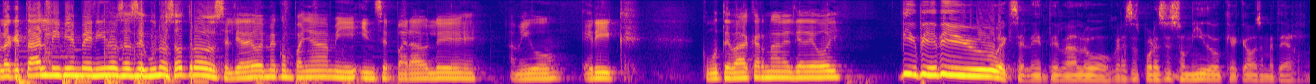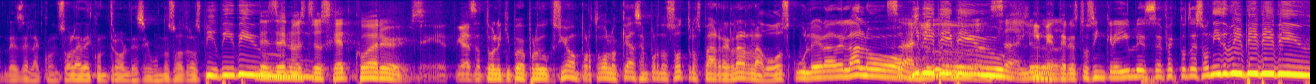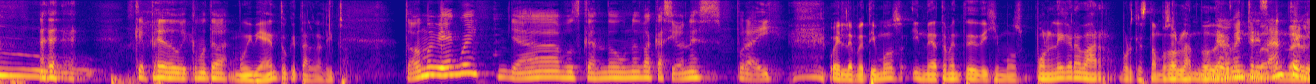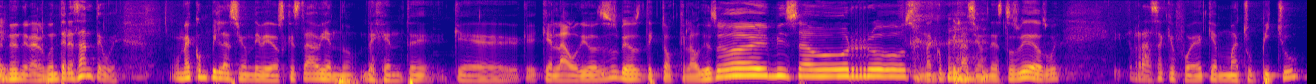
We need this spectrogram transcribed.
Hola, ¿qué tal? Y bienvenidos a Según Nosotros. El día de hoy me acompaña mi inseparable amigo Eric. ¿Cómo te va, carnal, el día de hoy? Biu, biu, biu. Excelente, Lalo. Gracias por ese sonido que acabas de meter desde la consola de control de Según Nosotros. Biu, biu, biu. Desde nuestros headquarters. Eh, Gracias a todo el equipo de producción por todo lo que hacen por nosotros para arreglar la voz culera de Lalo. Saludos, Biu, biu, biu, biu. saludos. Y meter estos increíbles efectos de sonido. Biu, biu, biu, biu. ¿Qué pedo, güey? ¿Cómo te va? Muy bien, ¿tú qué tal, Lalito? Todo muy bien, güey. Ya buscando unas vacaciones por ahí. Güey, le metimos inmediatamente, dijimos, ponle grabar, porque estamos hablando de, De algo un- interesante, güey. de- de algo interesante, güey. Una compilación de videos que estaba viendo de gente que, que, que el audio, de esos videos de TikTok, que el audio es, ay, mis ahorros. Una compilación de estos videos, güey. Raza que fue de que Machu Picchu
